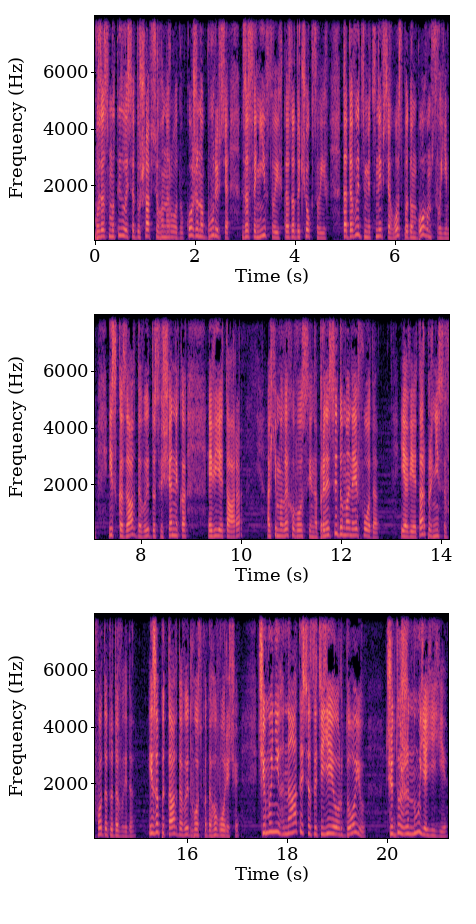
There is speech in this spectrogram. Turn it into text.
бо засмутилася душа всього народу. Кожен обурився за синів своїх та за дочок своїх. Та Давид зміцнився Господом Богом своїм і сказав Давид до священника Евієтара, Ахімелехового сина: Принеси до мене Ефода. І Авієтар приніс Ефода до Давида. І запитав Давид Господа, говорячи: Чи мені гнатися за тією ордою, чи дожену я її?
